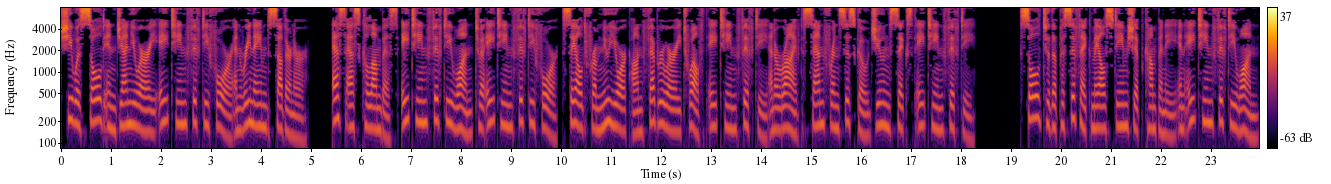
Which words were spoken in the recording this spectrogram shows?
She was sold in January 1854 and renamed Southerner. SS Columbus 1851 to 1854 sailed from New York on February 12, 1850 and arrived San Francisco June 6, 1850. Sold to the Pacific Mail Steamship Company in 1851,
